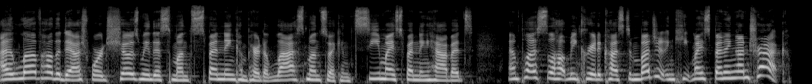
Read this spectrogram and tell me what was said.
I love how the dashboard shows me this month's spending compared to last month so I can see my spending habits. And plus, it'll help me create a custom budget and keep my spending on track.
